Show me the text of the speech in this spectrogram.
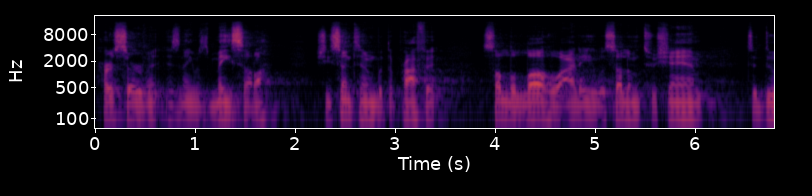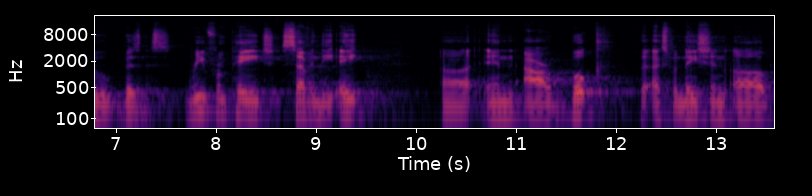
her servant, his name was Maysara, she sent him with the Prophet ﷺ to Sham to do business. Read from page 78 uh, in our book, the explanation of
